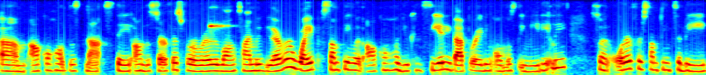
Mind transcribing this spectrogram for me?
um, alcohol does not stay on the surface for a really long time. If you ever wipe something with alcohol, you can see it evaporating almost immediately. So in order for something to be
